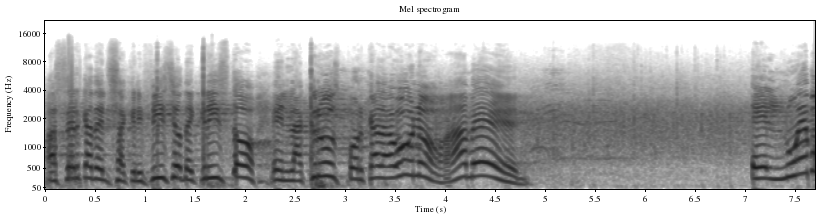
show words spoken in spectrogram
acerca del sacrificio de Cristo en la cruz por cada uno. Amén. El nuevo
